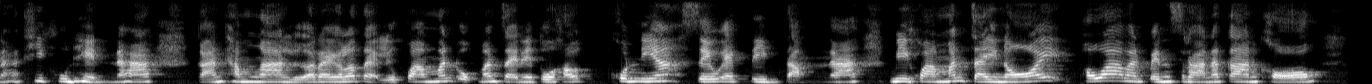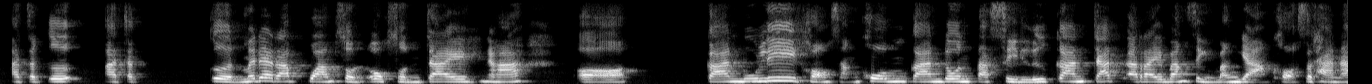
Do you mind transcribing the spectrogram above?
นะคะที่คุณเห็นนะคะการทำงานหรืออะไรก็แล้วแต่หรือความมั่นอกมั่นใจในตัวเขาคนนี้เซลล์เอ็กตีมต่ำนะมีความมั่นใจน้อย เพราะว่ามันเป็นสถานการณ์ของอาจจะเกิดอาจจะ เกิดไม่ได้รับความสนอกสนใจนะคะการบูลลี่ของสังคม การโดนตัดสินหรือการจัดอะไรบางสิ่งบางอย่างของสถานะ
